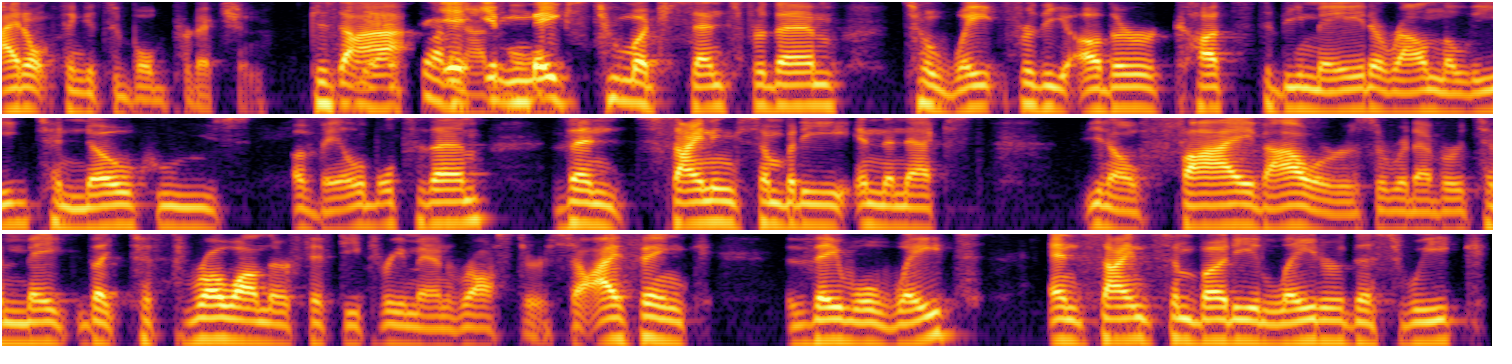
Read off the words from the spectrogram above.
I don't think it's a bold prediction because yeah, it, it makes too much sense for them to wait for the other cuts to be made around the league to know who's available to them than signing somebody in the next you know five hours or whatever to make like to throw on their 53 man roster so i think they will wait and sign somebody later this week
